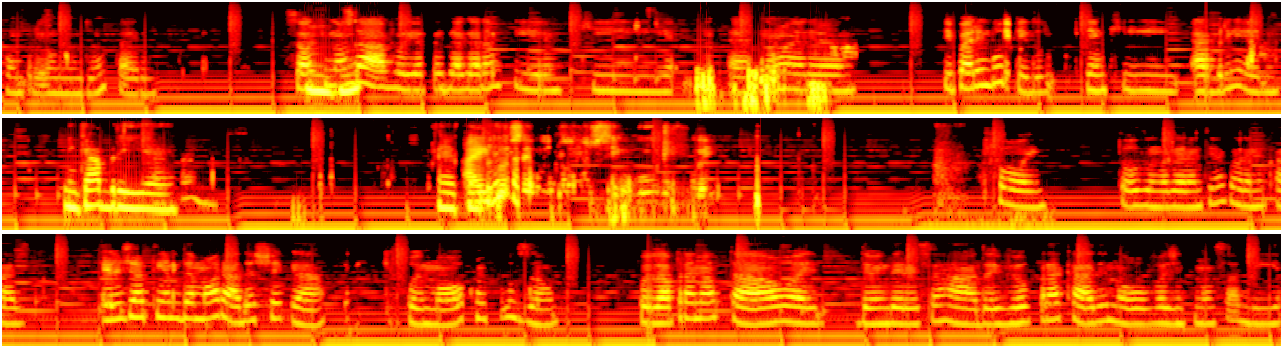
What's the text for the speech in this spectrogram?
comprei um de um tera. Só que não Uhum. dava, eu ia perder a garantia, que é, não era. Tipo, era embutido, tinha que abrir ele. Tem que abrir, é. É Aí você botou no seguro, foi? Foi. Tô usando a garantia agora, no caso. Ele já tinha demorado a chegar, que foi maior confusão. Foi lá pra Natal, aí deu o endereço errado, aí veio pra cá de novo, a gente não sabia.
